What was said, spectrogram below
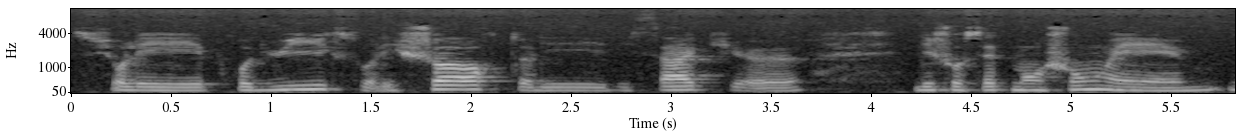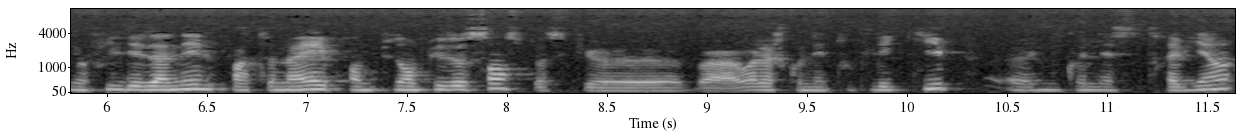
sur les produits, que ce soit les shorts, les, sacs, euh, les chaussettes manchons. Et, au fil des années, le partenariat prend de plus en plus de sens parce que bah, voilà, je connais toute l'équipe, euh, ils me connaissent très bien.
